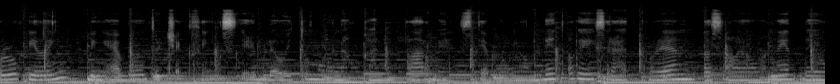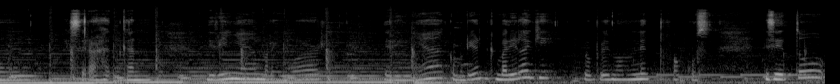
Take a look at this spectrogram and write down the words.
fulfilling being able to check things. Jadi beliau itu menggunakan alarm ya setiap 25 menit. Oke okay, istirahat. Kemudian selama 5 menit beliau istirahatkan dirinya mereward dirinya. Kemudian kembali lagi 25 menit fokus. Di situ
